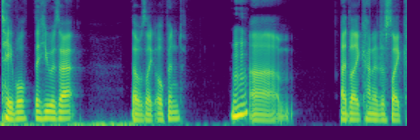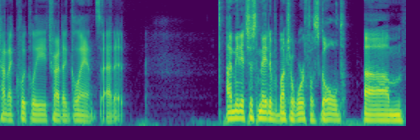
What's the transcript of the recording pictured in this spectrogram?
table that he was at that was like opened. Mhm. Um, I'd like kind of just like kind of quickly try to glance at it. I mean, it's just made of a bunch of worthless gold. Um,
